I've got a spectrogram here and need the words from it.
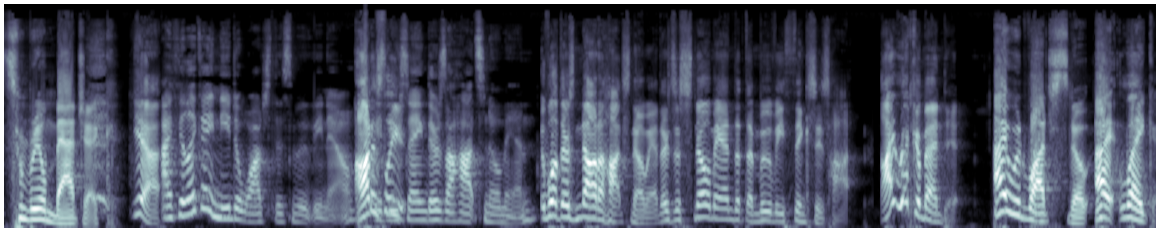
Some real magic. Yeah. I feel like I need to watch this movie now. Honestly- if you're saying there's a hot snowman. well, there's not a hot snowman. There's a snowman that the movie thinks is hot. I recommend it. I would watch Snow. I like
